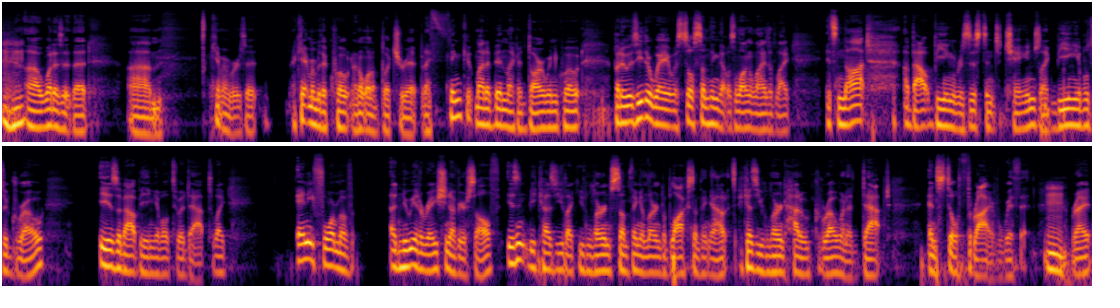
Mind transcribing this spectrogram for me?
Uh, what is it that um, i can't remember is it i can't remember the quote i don't want to butcher it but i think it might have been like a darwin quote but it was either way it was still something that was along the lines of like it's not about being resistant to change like being able to grow is about being able to adapt like any form of a new iteration of yourself isn't because you like you learned something and learned to block something out. It's because you learned how to grow and adapt and still thrive with it. Mm. Right.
